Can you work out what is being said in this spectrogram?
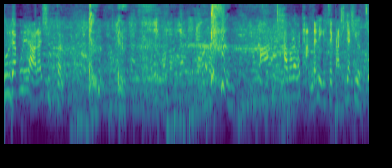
দুর্গাপুরের আড়া শিবতলা আমার আবার ঠান্ডা লেগেছে, কাশি কাশি হচ্ছে।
